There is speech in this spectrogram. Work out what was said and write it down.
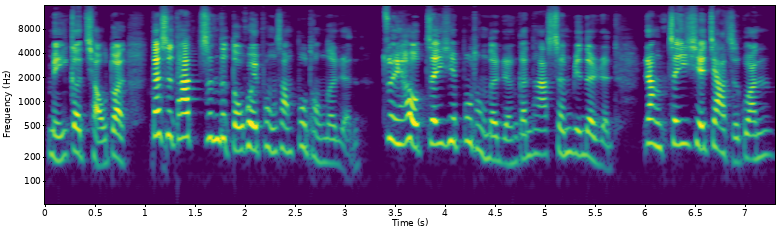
每一个桥段。但是他真的都会碰上不同的人，最后这一些不同的人跟他身边的人，让这一些价值观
